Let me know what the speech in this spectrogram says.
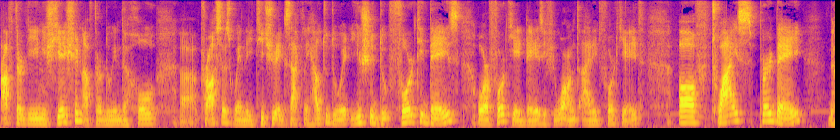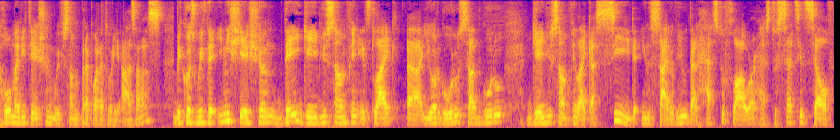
after the initiation, after doing the whole uh, process, when they teach you exactly how to do it. You should do 40 days or 48 days if you want. I did 48 of twice per day the whole meditation with some preparatory asanas because with the initiation they gave you something it's like uh, your guru Sadhguru gave you something like a seed inside of you that has to flower has to set itself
